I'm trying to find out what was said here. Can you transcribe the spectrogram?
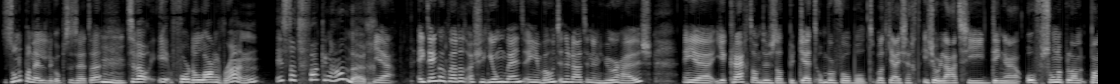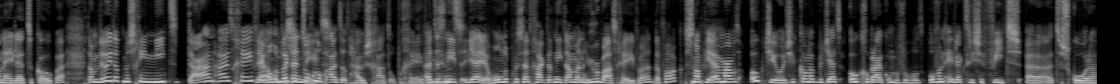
zonnepanelen erop te zetten. Terwijl i- voor de long run is dat fucking handig. Ja. Ik denk ook wel dat als je jong bent en je woont inderdaad in een huurhuis. En je, je krijgt dan dus dat budget om bijvoorbeeld, wat jij zegt, isolatie dingen of zonnepanelen te kopen. Dan wil je dat misschien niet daaraan uitgeven. Nee, 100% omdat je toch niet. nog uit dat huis gaat op een gegeven Het is moment. niet, ja, ja, 100% ga ik dat niet aan mijn huurbaas geven. The fuck? Snap je? Maar wat ook chill is, je kan het budget ook gebruiken om bijvoorbeeld of een elektrische fiets eh, te scoren.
